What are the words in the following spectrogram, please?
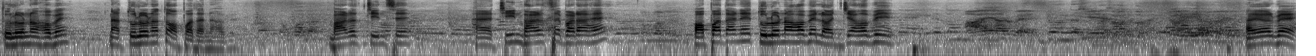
তুলনা হবে? না, তুলনা তো অপাদান হবে। ভারত, চীন সে হ্যাঁ চীন, ভারত সে বড়া है অপাদানে তুলনা হবে, লজ্জা হবে। আয় আর ব্যয়।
